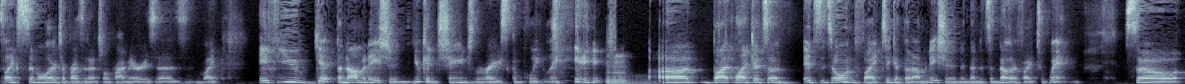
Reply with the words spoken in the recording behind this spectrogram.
is like similar to presidential primaries as like if you get the nomination you can change the race completely. Mhm. uh, but like it's a it's its own fight to get the nomination and then it's another fight to win. So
